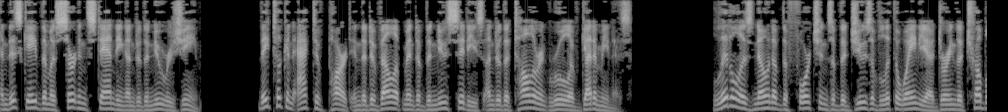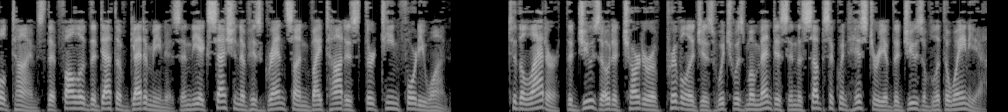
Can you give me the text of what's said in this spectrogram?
and this gave them a certain standing under the new regime. They took an active part in the development of the new cities under the tolerant rule of Gediminas. Little is known of the fortunes of the Jews of Lithuania during the troubled times that followed the death of Gediminas and the accession of his grandson Vytautas 1341. To the latter, the Jews owed a charter of privileges which was momentous in the subsequent history of the Jews of Lithuania.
